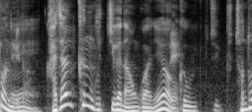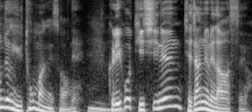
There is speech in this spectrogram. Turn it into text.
거네. 큽니다. 가장 큰 굿즈가 나온 거 아니에요? 네. 그 전통적인 유통망에서. 네. 음. 그리고 DC는 재작년에 나왔어요.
